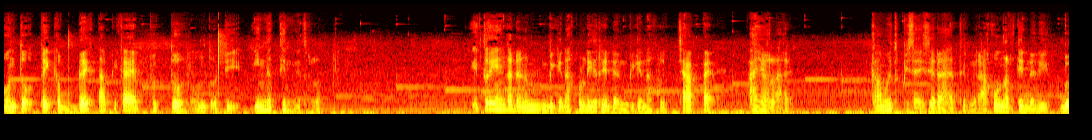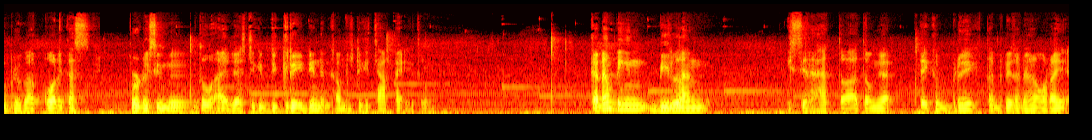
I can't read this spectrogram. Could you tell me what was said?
untuk take a break tapi kayak butuh untuk diingetin gitu loh. Itu yang kadang bikin aku liri dan bikin aku capek. Ayo Rek kamu itu bisa istirahat aku ngerti dari beberapa kualitas produksimu itu ada sedikit degrading dan kamu sedikit capek gitu kadang pingin bilang istirahat toh atau enggak take a break tapi kadang orang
